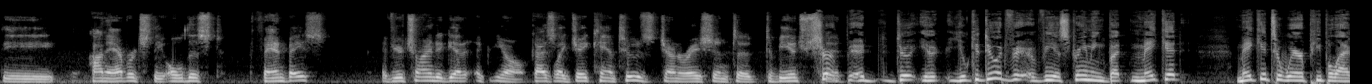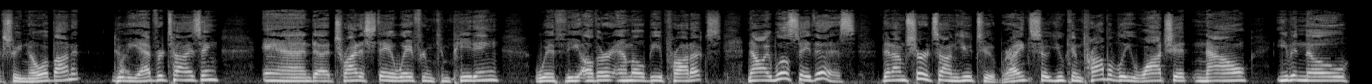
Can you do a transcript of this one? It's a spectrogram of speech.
the on average the oldest fan base. If you're trying to get you know guys like Jake Cantu's generation to to be interested, sure, do, you you could do it via, via streaming, but make it make it to where people actually know about it. Do the advertising and uh, try to stay away from competing with the other MLB products. Now, I will say this: that I'm sure it's on YouTube, right? So you can probably watch it now, even though.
